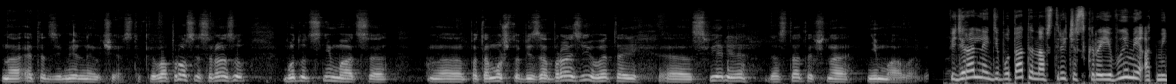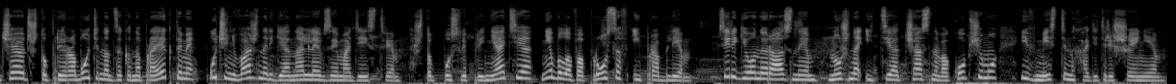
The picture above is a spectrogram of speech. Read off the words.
на этот земельный участок. И вопросы сразу будут сниматься, э, потому что безобразий в этой э, сфере достаточно немало. Федеральные депутаты на встрече с краевыми отмечают, что при работе над законопроектами очень важно региональное взаимодействие, чтобы после принятия не было вопросов и проблем. Все регионы разные, нужно идти от частного к общему и вместе находить решение.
